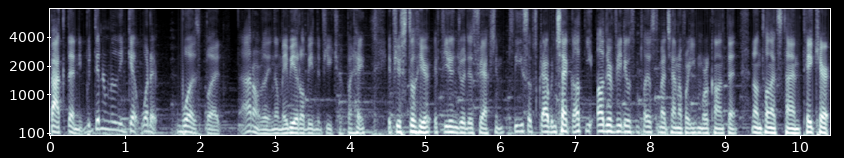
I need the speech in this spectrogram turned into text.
back then. We didn't really get what it was, but I don't really know. Maybe it'll be in the future. But hey, if you're still here, if you enjoyed this reaction, please subscribe and check out the other videos and playlists on my channel for even more content. And until next time, take care.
